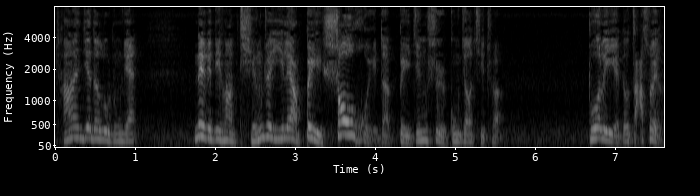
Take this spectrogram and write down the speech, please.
长安街的路中间，那个地方停着一辆被烧毁的北京市公交汽车，玻璃也都砸碎了。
